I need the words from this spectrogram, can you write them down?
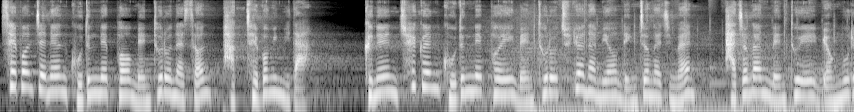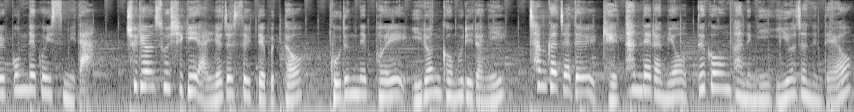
세 번째는 고등 래퍼 멘토로 나선 박재범입니다. 그는 최근 고등 래퍼의 멘토로 출연하며 냉정하지만 다정한 멘토의 면모를 뽐내고 있습니다. 출연 소식이 알려졌을 때부터 고등 래퍼의 이런 거물이라니 참가자들 개탄내라며 뜨거운 반응이 이어졌는데요.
